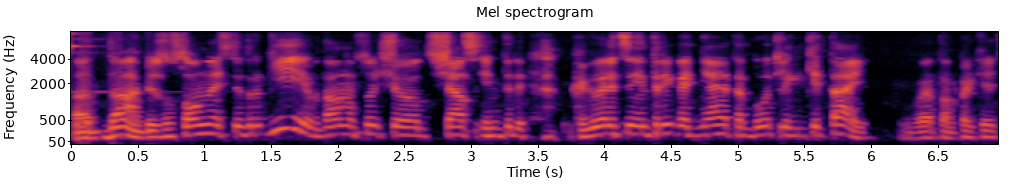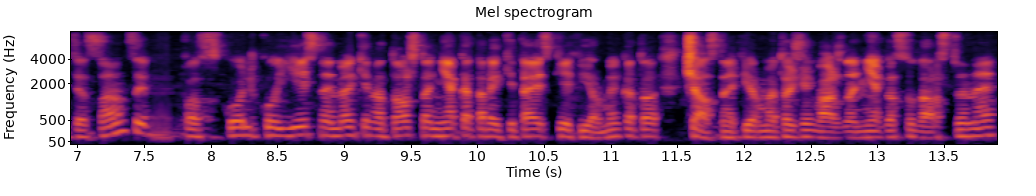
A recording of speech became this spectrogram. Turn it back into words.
А, да, безусловно, есть и другие. В данном случае вот сейчас, как говорится, интрига дня это будет ли Китай в этом пакете санкций, поскольку есть намеки на то, что некоторые китайские фирмы, которые, частные фирмы, это очень важно, не государственные,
